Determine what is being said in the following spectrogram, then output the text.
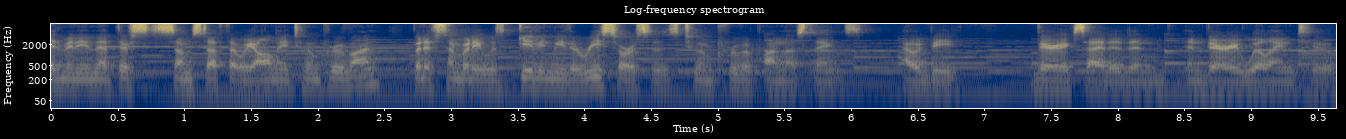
admitting that there's some stuff that we all need to improve on. But if somebody was giving me the resources to improve upon those things, I would be very excited and, and very willing to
